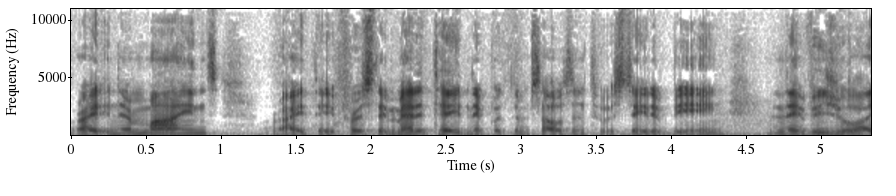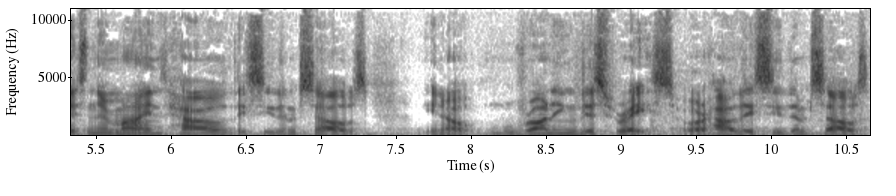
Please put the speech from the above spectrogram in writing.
right in their minds right? They first they meditate and they put themselves into a state of being and they visualize in their minds how they see themselves you know running this race or how they see themselves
